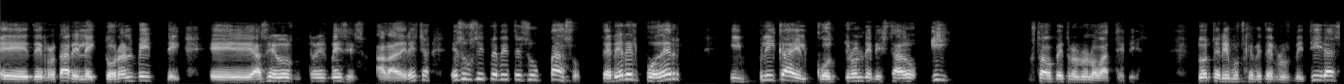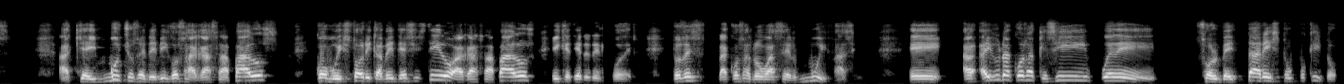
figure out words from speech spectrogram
eh, derrotar electoralmente eh, hace dos, tres meses a la derecha, eso simplemente es un paso. Tener el poder implica el control del Estado y Gustavo Petro no lo va a tener. No tenemos que meternos mentiras, Aquí hay muchos enemigos agazapados, como históricamente ha existido, agazapados y que tienen el poder. Entonces, la cosa no va a ser muy fácil. Eh, hay una cosa que sí puede solventar esto un poquito.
